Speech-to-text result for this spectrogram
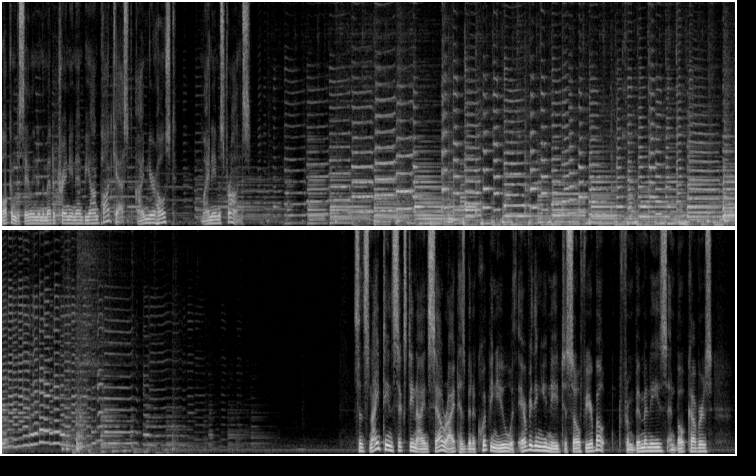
Welcome to Sailing in the Mediterranean and Beyond podcast. I'm your host. My name is Franz. Since 1969, Sailrite has been equipping you with everything you need to sew for your boat, from biminis and boat covers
